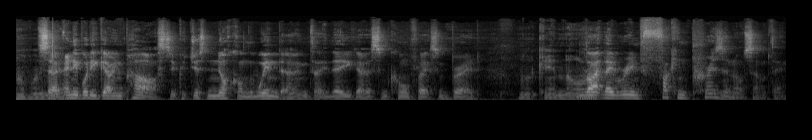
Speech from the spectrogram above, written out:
Oh so God. anybody going past who could just knock on the window and say, There you go, some cornflakes and bread. Okay, no. Like they were in fucking prison or something.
